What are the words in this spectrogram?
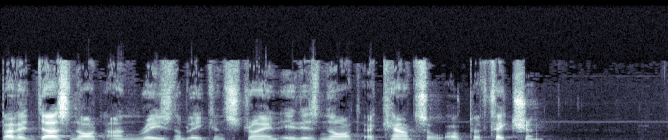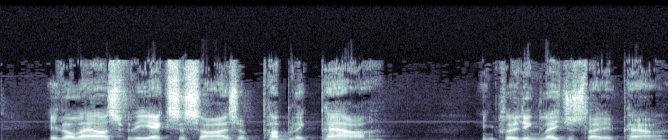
but it does not unreasonably constrain. It is not a counsel of perfection. It allows for the exercise of public power, including legislative power,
